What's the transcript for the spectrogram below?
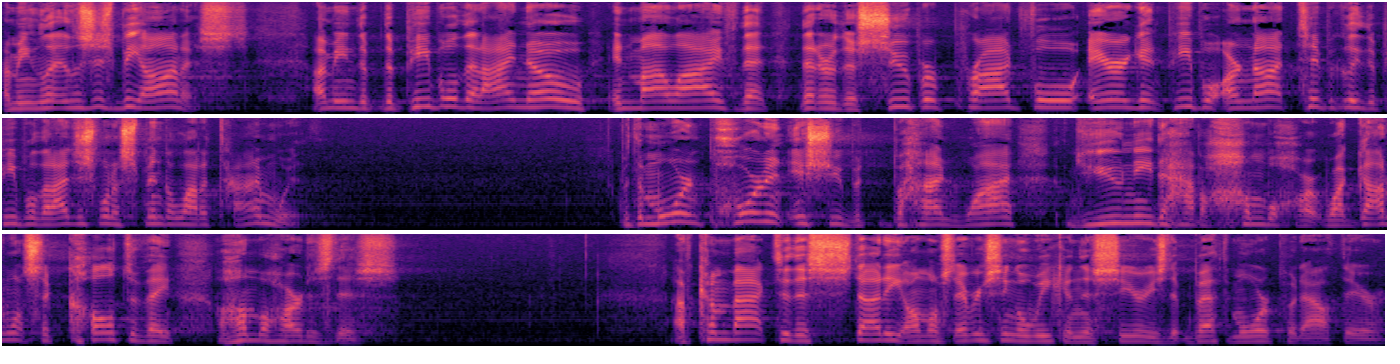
I mean, let's just be honest. I mean, the, the people that I know in my life that, that are the super prideful, arrogant people are not typically the people that I just want to spend a lot of time with. But the more important issue behind why you need to have a humble heart, why God wants to cultivate a humble heart is this. I've come back to this study almost every single week in this series that Beth Moore put out there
